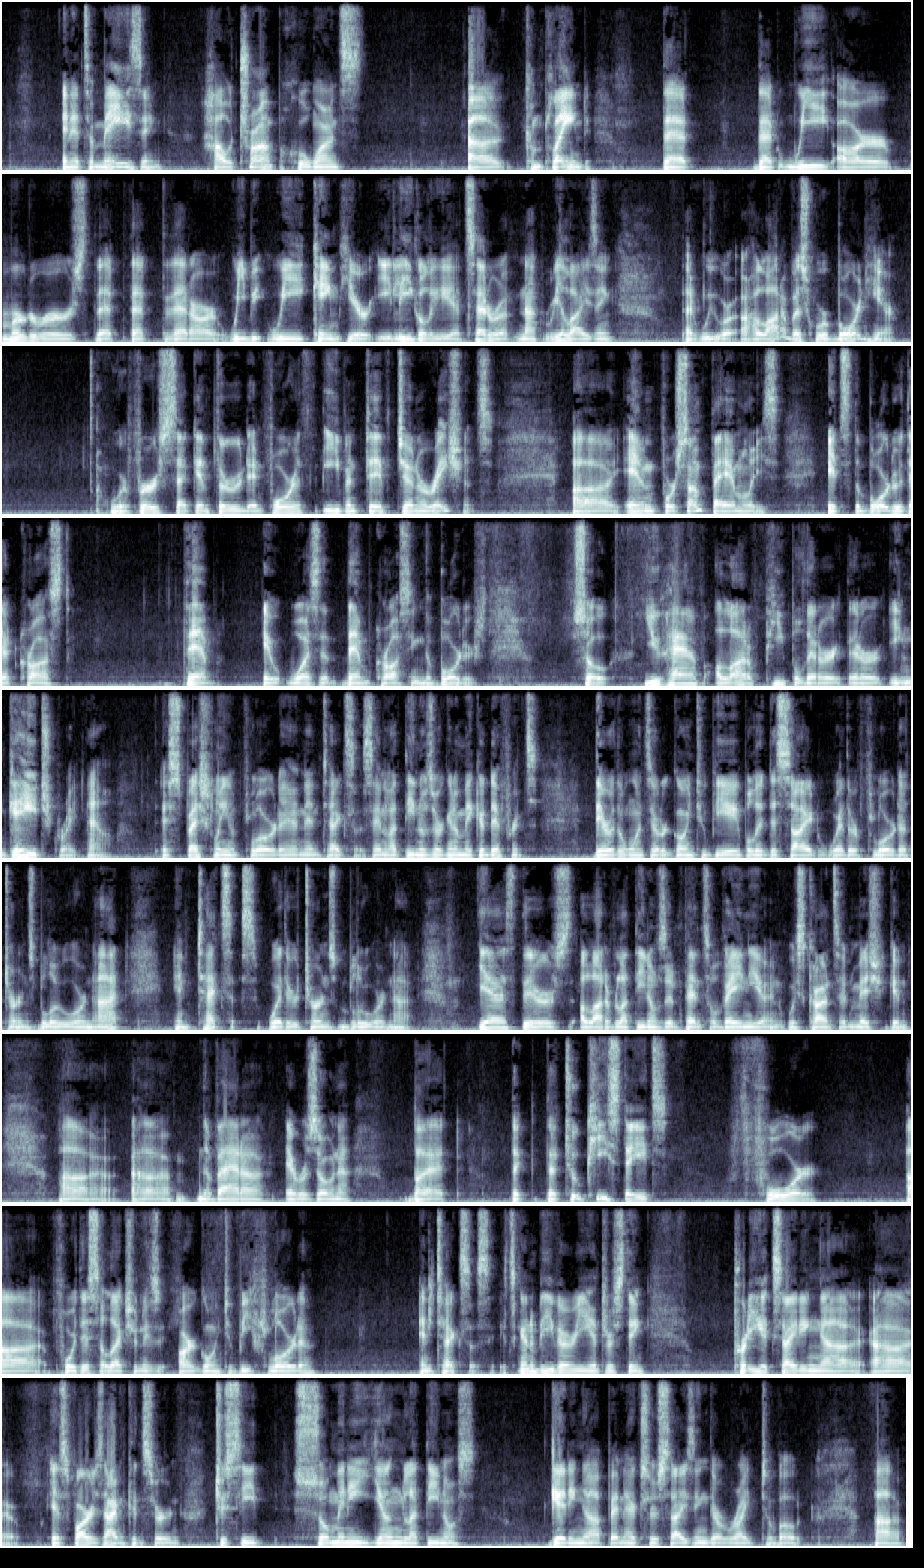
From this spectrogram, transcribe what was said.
And it's amazing how Trump, who once uh, complained that that we are murderers, that that that are we we came here illegally, etc., not realizing that we were a lot of us were born here. We're first, second, third, and fourth, even fifth generations. Uh, and for some families, it's the border that crossed them. It wasn't them crossing the borders. So you have a lot of people that are that are engaged right now, especially in Florida and in Texas. And Latinos are going to make a difference. They're the ones that are going to be able to decide whether Florida turns blue or not, and Texas whether it turns blue or not. Yes, there's a lot of Latinos in Pennsylvania and Wisconsin, Michigan, uh, uh, Nevada, Arizona, but the the two key states for uh, for this election is are going to be Florida and Texas. It's going to be very interesting, pretty exciting uh, uh, as far as I'm concerned to see so many young Latinos getting up and exercising their right to vote. Uh,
